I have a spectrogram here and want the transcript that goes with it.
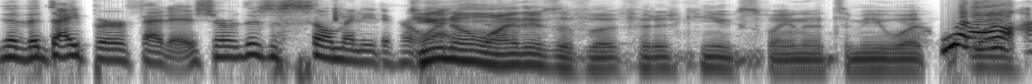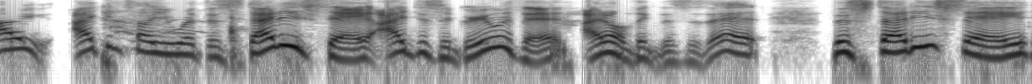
the, the diaper fetish, or there's so many different Do you ones. know why there's a foot fetish? Can you explain that to me? What? Well, why- I, I can tell you what the studies say. I disagree with it. I don't think this is it. The studies say,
